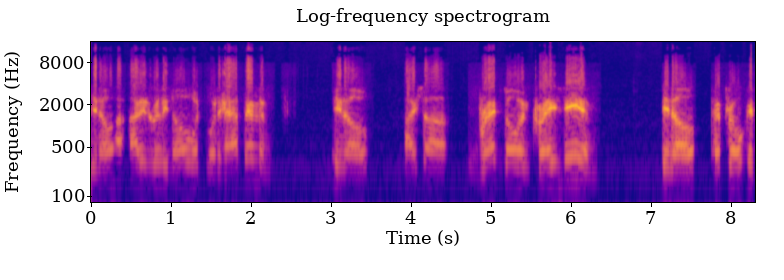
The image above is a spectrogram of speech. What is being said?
you know, I, I didn't really know what would happen, and you know, I saw Bret going crazy, and you know, after it,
